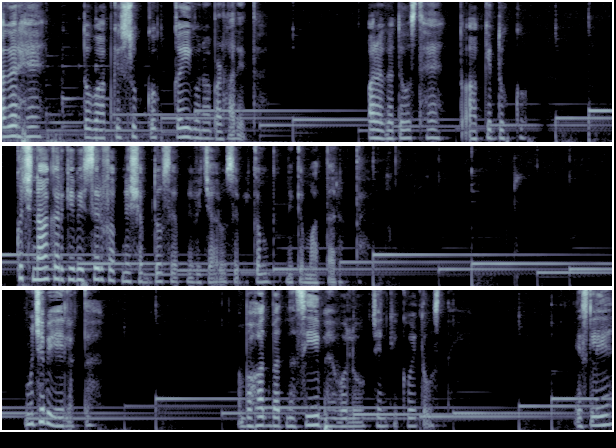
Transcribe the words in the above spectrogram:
अगर है तो वो आपके सुख को कई गुना बढ़ा देता है। और अगर दोस्त है तो आपके दुख को कुछ ना करके भी सिर्फ़ अपने शब्दों से, अपने विचारों से भी कम करने की मात्रा रखता है। मुझे भी यही लगता है। बहुत बदनसीब है वो लोग जिनके कोई दोस्त नहीं। इसलिए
